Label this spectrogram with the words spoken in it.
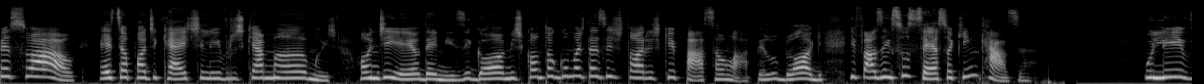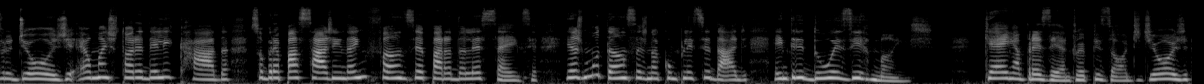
pessoal! Esse é o podcast Livros que Amamos, onde eu, Denise Gomes, conto algumas das histórias que passam lá pelo blog e fazem sucesso aqui em casa. O livro de hoje é uma história delicada sobre a passagem da infância para a adolescência e as mudanças na cumplicidade entre duas irmãs. Quem apresenta o episódio de hoje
